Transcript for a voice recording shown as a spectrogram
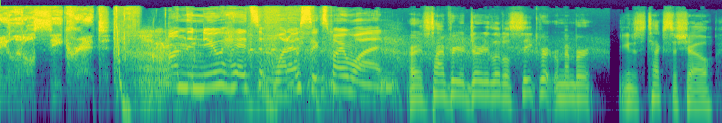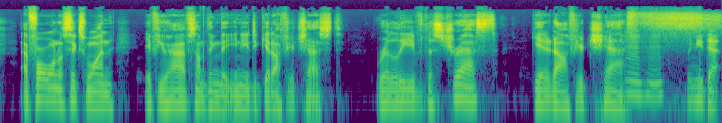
dirty little secret. On the new hits 106.1. All right, it's time for your dirty little secret. Remember, you can just text the show at 41061 if you have something that you need to get off your chest. Relieve the stress, get it off your chest. We need that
